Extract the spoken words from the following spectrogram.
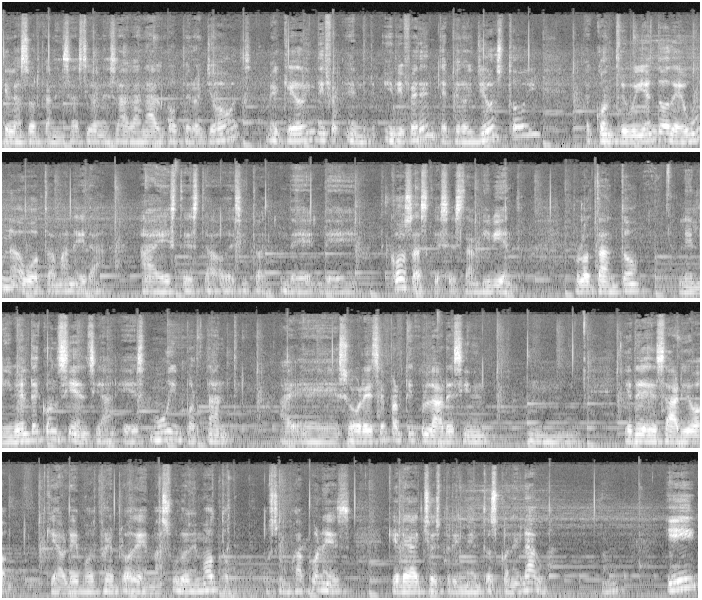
que las organizaciones hagan algo, pero yo me quedo indiferente, pero yo estoy contribuyendo de una u otra manera a este estado de, de, de cosas que se están viviendo. Por lo tanto, el nivel de conciencia es muy importante. Eh, sobre ese particular es, mm, es, necesario que hablemos, por ejemplo, de Masuro Emoto, pues un japonés que le ha hecho experimentos con el agua. Y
